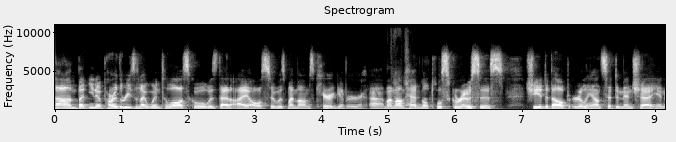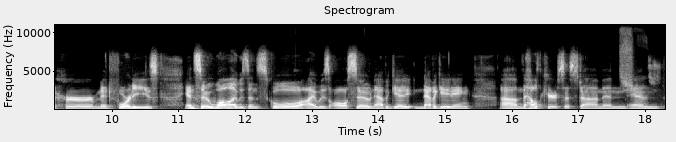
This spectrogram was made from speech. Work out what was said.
Um, but you know, part of the reason I went to law school was that I also was my mom's caregiver. Uh, my mom had multiple sclerosis. She had developed early onset dementia in her mid 40s, and so while I was in school, I was also navigate navigating um, the healthcare system and sure. and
